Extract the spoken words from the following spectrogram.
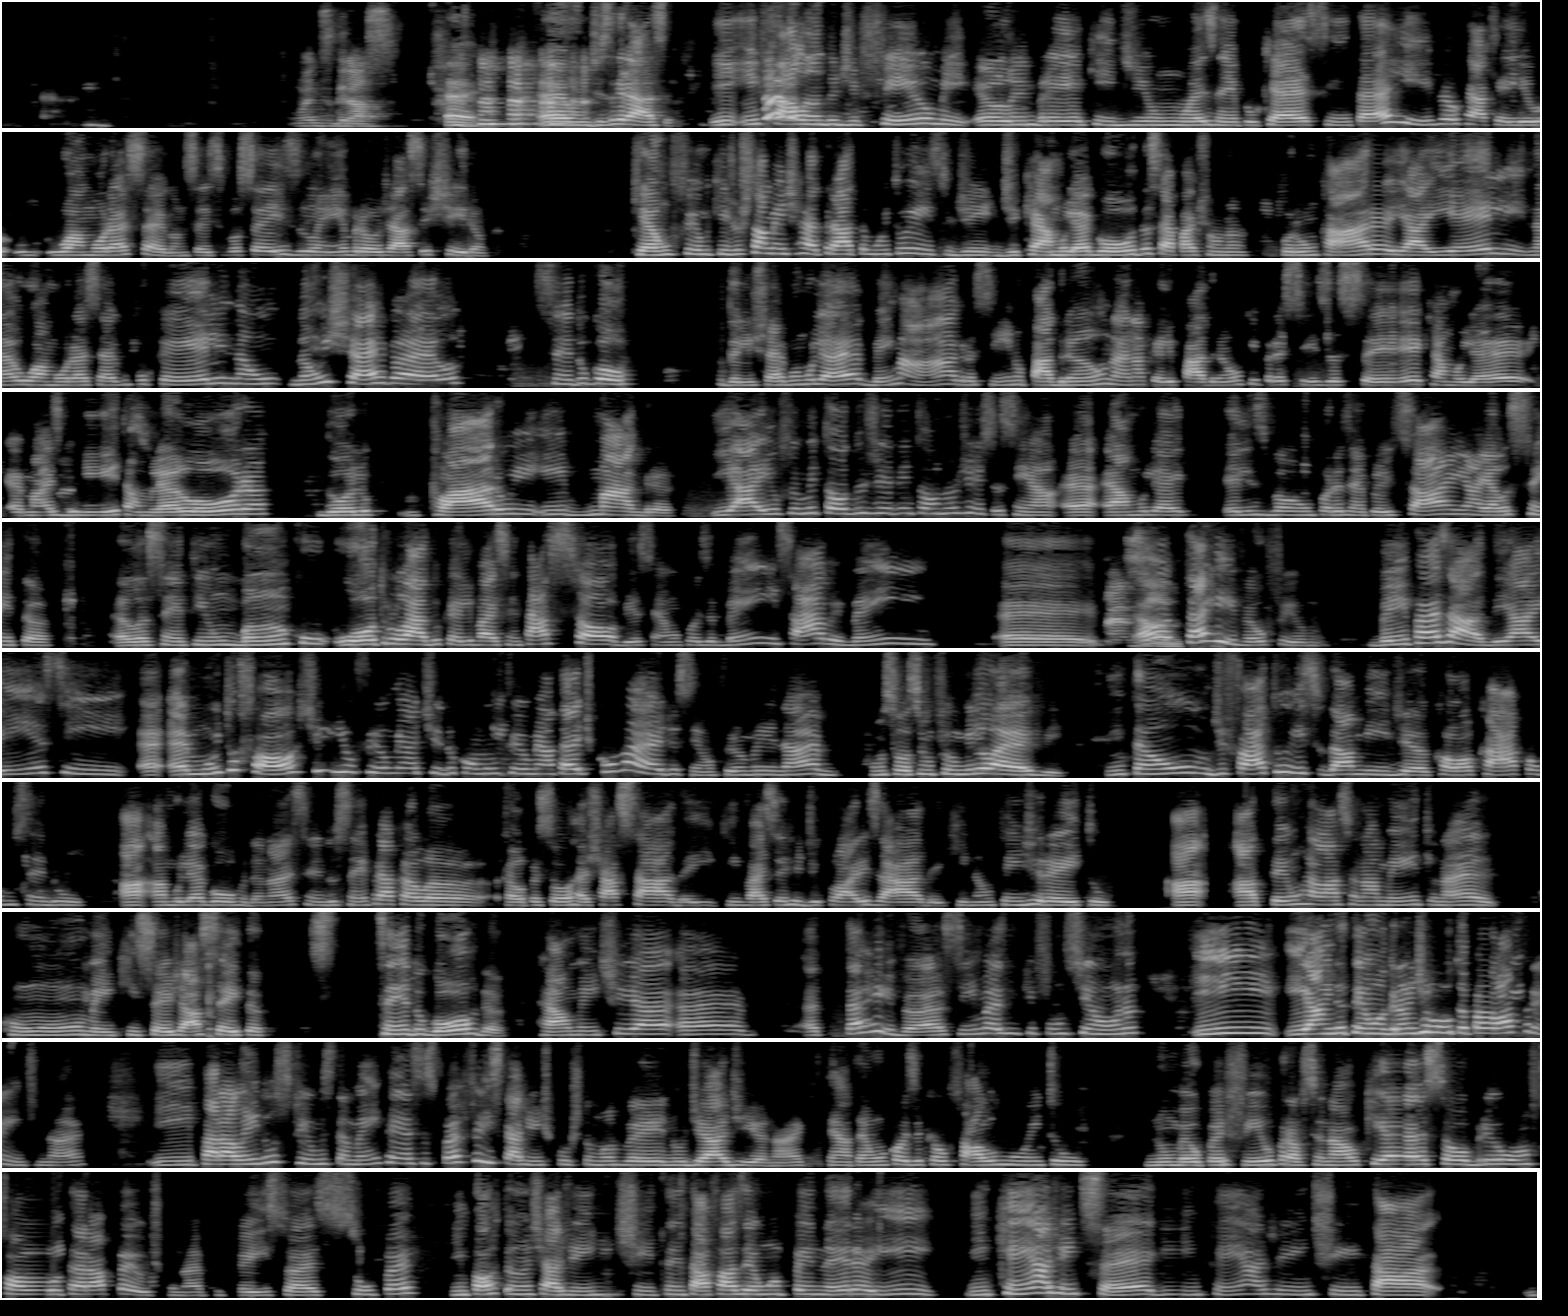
Uma desgraça. É, é um desgraça. E, e, falando de filme, eu lembrei aqui de um exemplo que é assim terrível, que é aquele o, o, Amor é Cego. Não sei se vocês lembram ou já assistiram. Que é um filme que justamente retrata muito isso, de, de que a mulher gorda se apaixona por um cara, e aí ele, né, o amor é cego, porque ele não, não enxerga ela sendo gorda. Ele enxerga uma mulher bem magra, assim, no padrão, né? Naquele padrão que precisa ser, que a mulher é mais bonita, a mulher é loura, do olho claro e, e, magra. E aí o filme todo gira em torno disso, assim, é, é a mulher, eles vão, por exemplo, eles saem, aí ela senta, ela senta em um banco, o outro lado que ele vai sentar sobe, assim, é uma coisa bem, sabe, bem é, é terrível o filme, bem pesado. E aí, assim, é, é, muito forte e o filme é tido como um filme até de comédia, assim, um filme, né, como se fosse um filme leve. Então, de fato, isso da mídia colocar como sendo a, a, mulher gorda, né? Sendo sempre aquela, aquela pessoa rechaçada e que vai ser ridicularizada e que não tem direito a, a ter um relacionamento, né? Com um homem que seja aceita sendo gorda, realmente é, é, é terrível. É assim mesmo que funciona. E, e ainda tem uma grande luta pela frente, né? E para além dos filmes também tem esses perfis que a gente costuma ver no dia a dia, né? Tem até uma coisa que eu falo muito no meu perfil profissional, que é sobre o unfollow terapêutico, né? Porque isso é super importante a gente tentar fazer uma peneira aí em quem a gente segue, em quem a gente está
